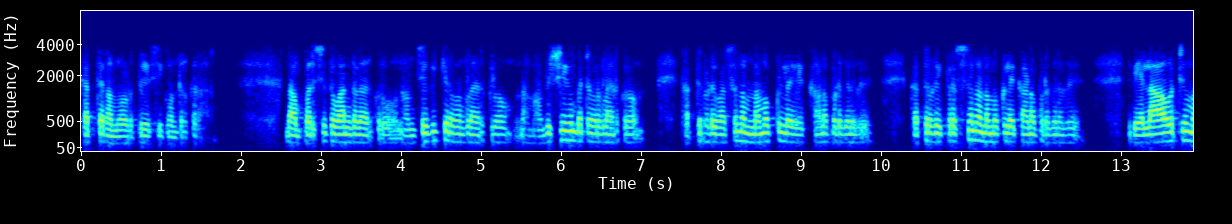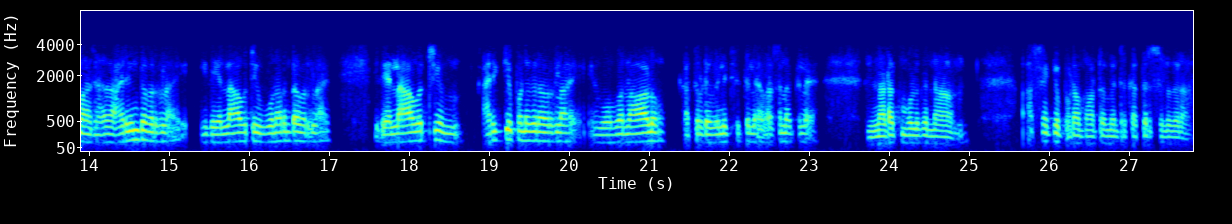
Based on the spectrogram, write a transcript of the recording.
கத்தர் நம்மளோடு பேசி கொண்டிருக்கிறார். நாம் பரிசுத்தவான்களா இருக்கிறோம் நாம் ஜெபிக்கிறவங்களா இருக்கிறோம் நாம் அபிஷேகம் பெற்றவர்களா இருக்கிறோம். கத்தருடைய வசனம் நமக்குள்ளே காணப்படுகிறது. கத்தருடைய பிரசனம் நமக்குள்ளே காணப்படுகிறது. இது எல்லாவற்றையும் அறிந்தவர்களாய் இது எல்லாவற்றையும் உணர்ந்தவர்களாய் இது எல்லாவற்றையும் அறிக்கை பண்ணுகிறவர்களாய் ஒவ்வொரு நாளும் கத்தருடைய வெளிச்சத்துல வசனத்துல நடக்கும் பொழுது நாம் அசைக்கப்பட மாட்டோம் என்று கத்தர் சொல்லுகிறார்.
